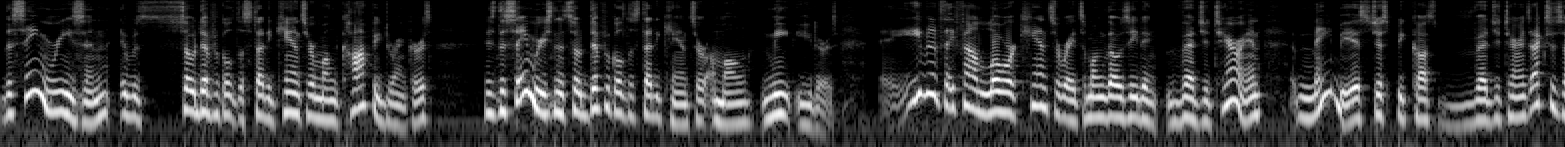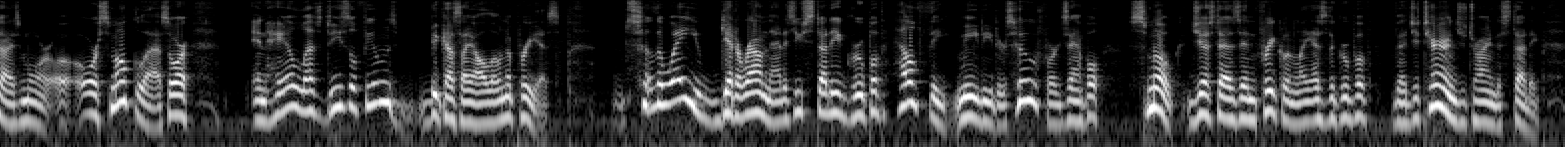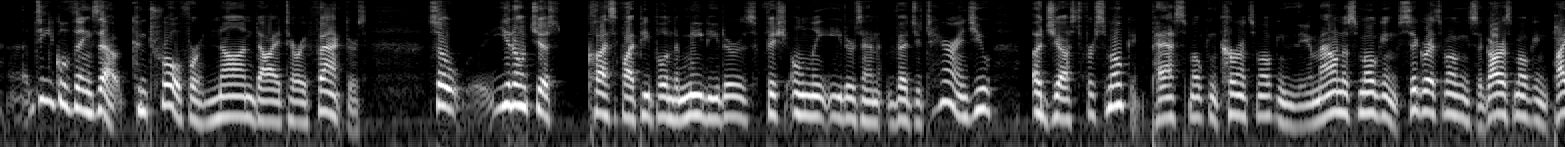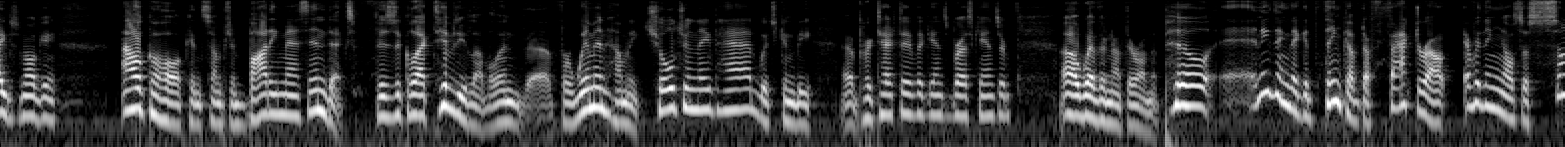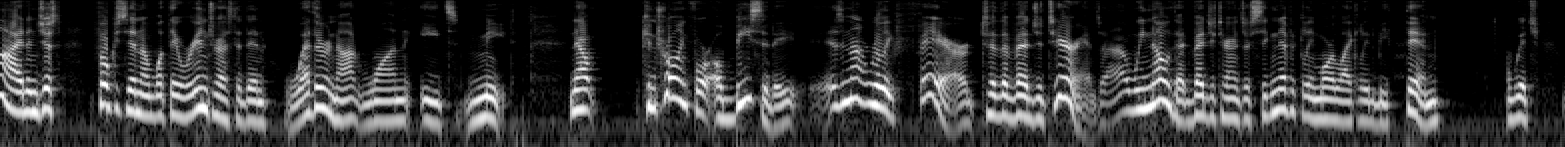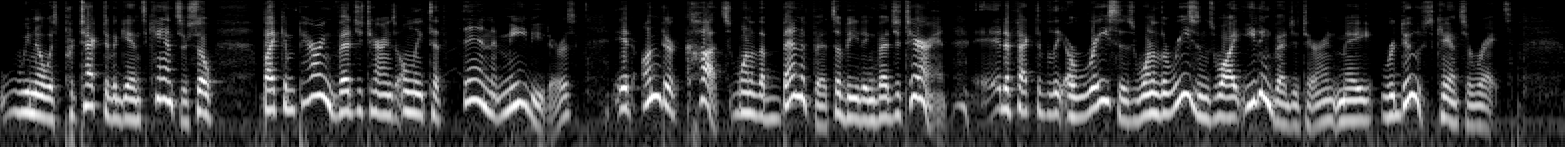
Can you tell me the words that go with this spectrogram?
The same reason it was so difficult to study cancer among coffee drinkers is the same reason it's so difficult to study cancer among meat eaters. Even if they found lower cancer rates among those eating vegetarian, maybe it's just because vegetarians exercise more, or smoke less, or inhale less diesel fumes because they all own a Prius. So the way you get around that is you study a group of healthy meat eaters who, for example, smoke just as infrequently as the group of vegetarians you're trying to study, uh, to equal things out, control for non-dietary factors. So you don't just classify people into meat eaters, fish-only eaters, and vegetarians. You adjust for smoking, past smoking, current smoking, the amount of smoking, cigarette smoking, cigar smoking, pipe smoking, alcohol consumption, body mass index, physical activity level, and uh, for women, how many children they've had, which can be uh, protective against breast cancer, uh, whether or not they're on the pill, anything they could think of to factor out everything else aside and just focus in on what they were interested in, whether or not one eats meat. Now, controlling for obesity is not really fair to the vegetarians. Uh, we know that vegetarians are significantly more likely to be thin which we know is protective against cancer. So by comparing vegetarians only to thin meat eaters, it undercuts one of the benefits of eating vegetarian. It effectively erases one of the reasons why eating vegetarian may reduce cancer rates.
